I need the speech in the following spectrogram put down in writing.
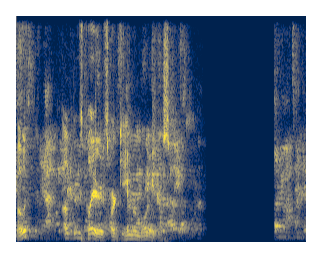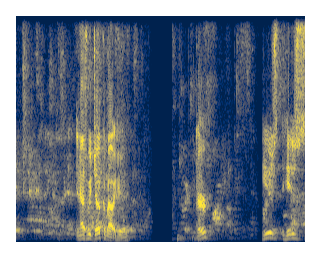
Both of these players are gamer warriors. And as we joke about here, Gherf, he's he's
